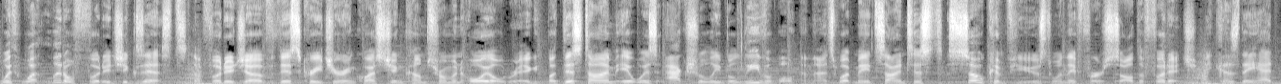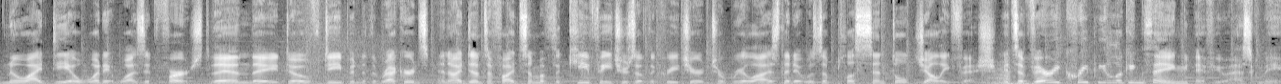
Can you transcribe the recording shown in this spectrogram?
with what little footage exists. The footage of this creature in question comes from an oil rig, but this time it was actually believable, and that's what made scientists so confused when they first saw the footage, because they had no idea what it was at first. Then they dove deep into the records and identified some of the key features of the creature to realize realized that it was a placental jellyfish. It's a very creepy looking thing, if you ask me.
